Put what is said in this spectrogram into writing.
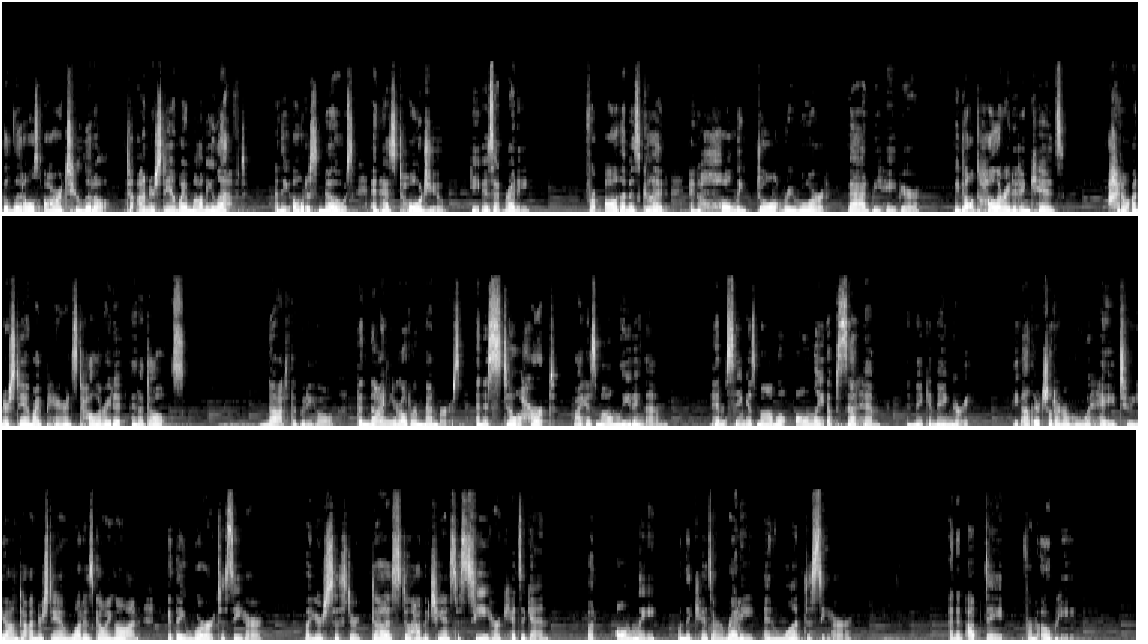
The littles are too little to understand why mommy left, and the oldest knows and has told you he isn't ready. For all them is good, and wholly don't reward bad behavior. We don't tolerate it in kids. I don't understand why parents tolerate it in adults. Not the booty hole. The nine year old remembers and is still hurt by his mom leaving them. Him seeing his mom will only upset him and make him angry. The other children are way too young to understand what is going on if they were to see her. But your sister does still have a chance to see her kids again, but only when the kids are ready and want to see her. And an update from OP.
